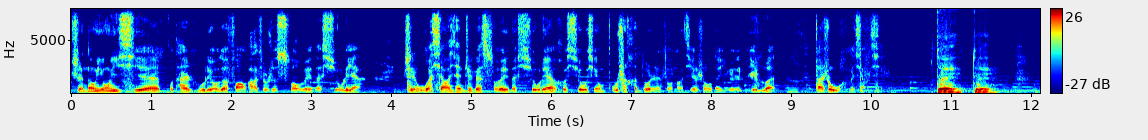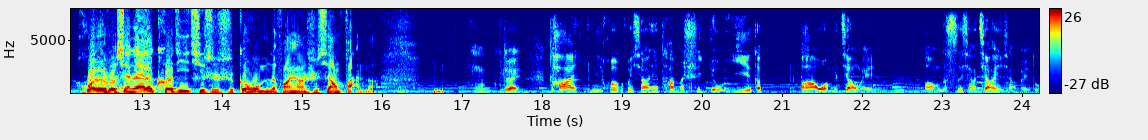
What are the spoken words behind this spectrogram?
只能用一些不太入流的方法，就是所谓的修炼。这我相信，这个所谓的修炼和修行不是很多人都能接受的一个理论，但是我们相信。对对，或者说现在的科技其实是跟我们的方向是相反的，嗯嗯，对他，你会不会相信他们是有意的把我们降维，把我们的思想降一下维度？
